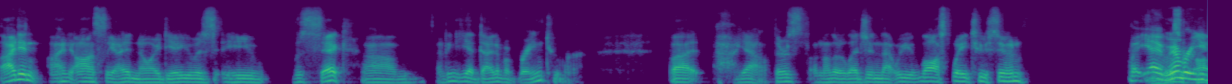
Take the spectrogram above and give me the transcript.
I didn't. I honestly, I had no idea he was he was sick. Um, I think he had died of a brain tumor. But yeah, there's another legend that we lost way too soon. But yeah, remember you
